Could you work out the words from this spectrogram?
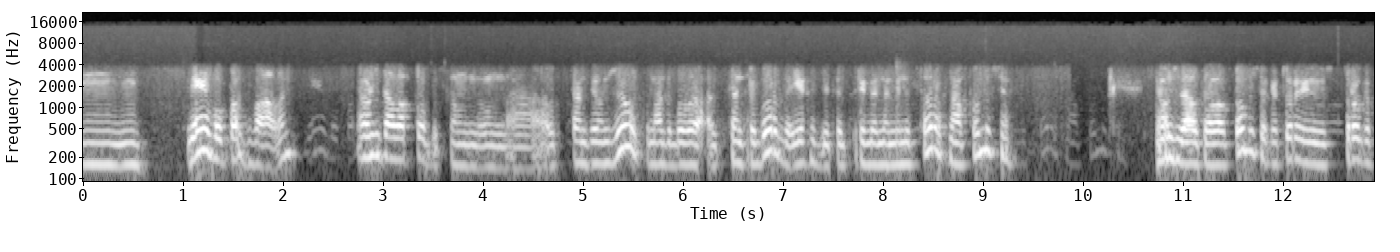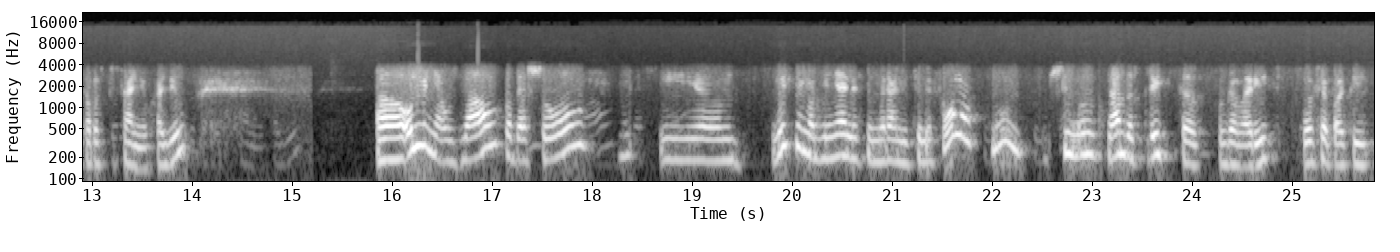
Я его позвала. Он ждал автобус, он, он, а, там, где он жил, это надо было от центра города ехать где-то примерно минут 40 на автобусе. И он ждал этого автобуса, который строго по расписанию ходил. А, он меня узнал, подошел, и э, мы с ним обменялись номерами телефона. Ну, ну надо встретиться, поговорить, кофе попить.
